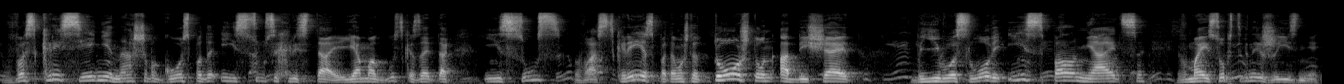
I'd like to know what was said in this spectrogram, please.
воскресение нашего Господа Иисуса Христа. И я могу сказать так, Иисус воскрес, потому что то, что Он обещает в Его Слове, исполняется в моей собственной жизни,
